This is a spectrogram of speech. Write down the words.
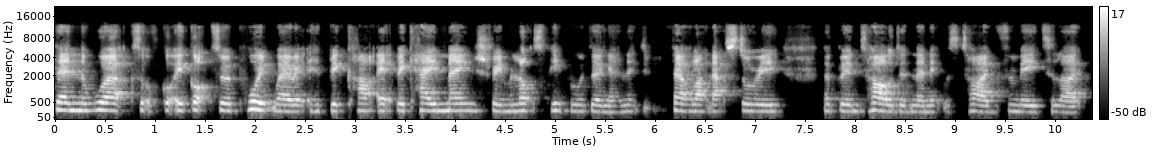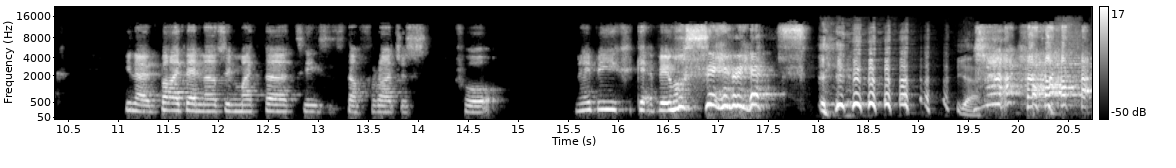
then the work sort of got it got to a point where it had become it became mainstream and lots of people were doing it and it felt like that story had been told and then it was time for me to like you know by then I was in my 30s and stuff and I just thought maybe you could get a bit more serious. Yeah.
